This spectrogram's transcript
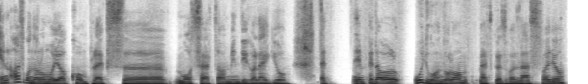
Én azt gondolom, hogy a komplex módszertan mindig a legjobb. Tehát én például úgy gondolom, mert közgazdász vagyok,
